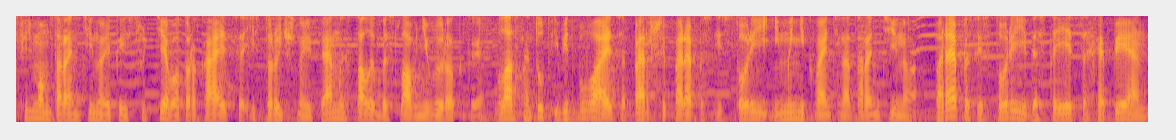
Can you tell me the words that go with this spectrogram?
фільмом Тарантіно, який суттєво торкається історичної теми, стали безславні виродки. Власне, тут і відбувається перший перепис історії імені Квентіна Тарантіно. Перепис історії, де стається хеппі-енд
